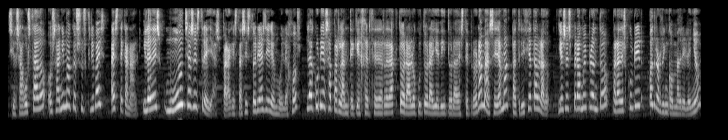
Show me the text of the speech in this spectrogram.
Si os ha gustado, os animo a que os suscribáis a este canal y le deis muchas estrellas para que estas historias lleguen muy lejos. La curiosa parlante que ejerce de redactora, locutora y editora de este programa se llama Patricia Tablado y os espera muy pronto para descubrir otro rincón madrileño.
